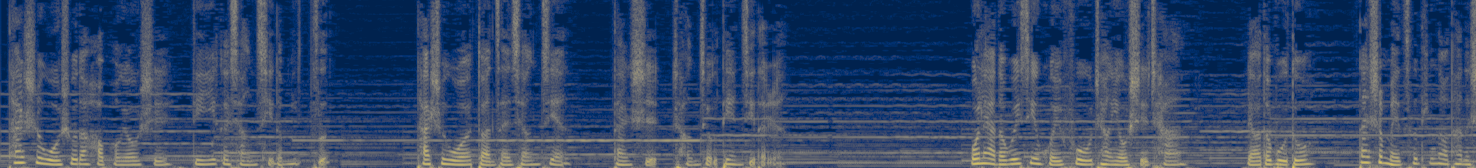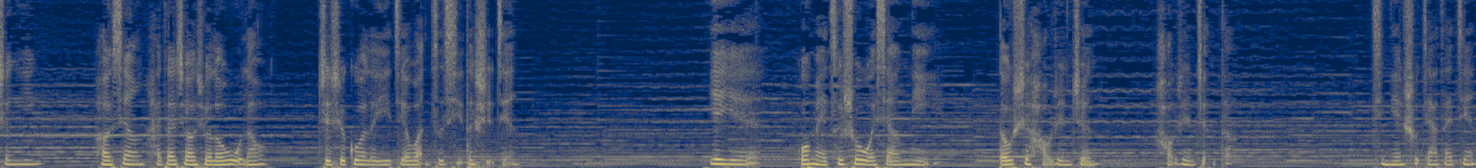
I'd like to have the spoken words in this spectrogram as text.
他是我说的好朋友时第一个想起的名字，他是我短暂相见，但是长久惦记的人。我俩的微信回复常有时差，聊得不多，但是每次听到他的声音，好像还在教学楼五楼，只是过了一节晚自习的时间。夜夜，我每次说我想你。都是好认真，好认真的。今年暑假再见。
